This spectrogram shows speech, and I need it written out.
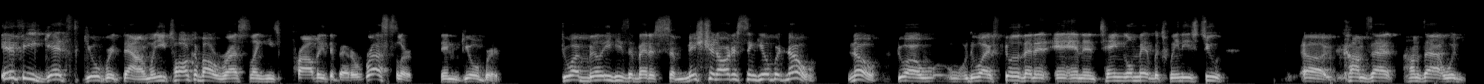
If he gets Gilbert down, when you talk about wrestling, he's probably the better wrestler than Gilbert. Do I believe he's a better submission artist than Gilbert? No, no. Do I do I feel that an, an entanglement between these two uh, Khamzat Khamzat would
